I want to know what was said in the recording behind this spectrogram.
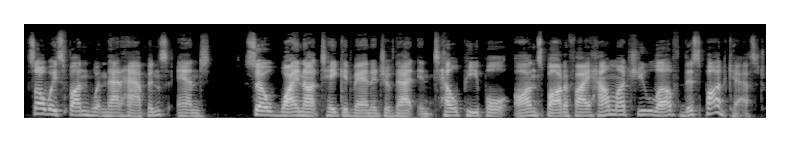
It's always fun when that happens, and so why not take advantage of that and tell people on Spotify how much you love this podcast?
